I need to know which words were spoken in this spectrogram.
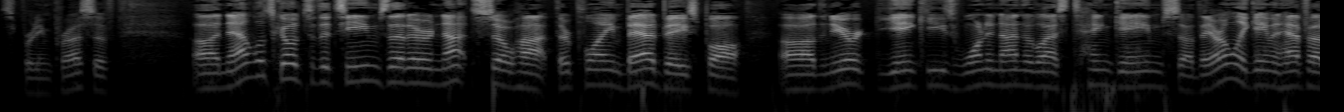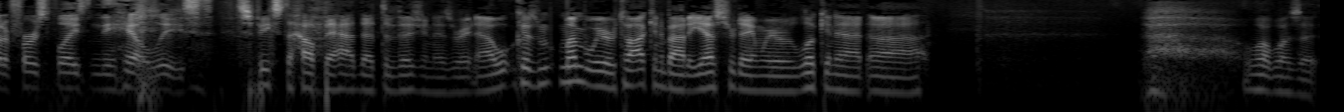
It's pretty impressive. Uh, now let's go to the teams that are not so hot. They're playing bad baseball. Uh, the New York Yankees one and nine their last ten games. Uh, they are only a game and a half out of first place in the AL East. speaks to how bad that division is right now. Because remember we were talking about it yesterday, and we were looking at uh, what was it?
